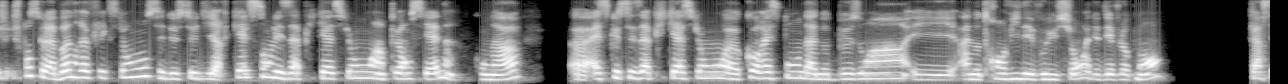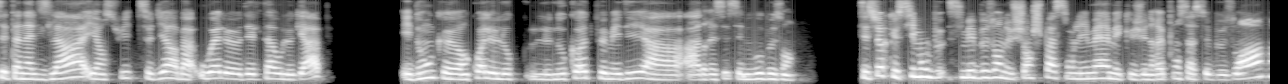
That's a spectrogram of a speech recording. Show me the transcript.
je pense que la bonne réflexion, c'est de se dire quelles sont les applications un peu anciennes qu'on a. Euh, est-ce que ces applications correspondent à notre besoin et à notre envie d'évolution et de développement? Faire cette analyse-là et ensuite se dire bah, où est le delta ou le gap? Et donc en quoi le, le no-code peut m'aider à, adresser ces nouveaux besoins? C'est sûr que si mes besoins ne changent pas, sont les mêmes et que j'ai une réponse à ce besoin,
